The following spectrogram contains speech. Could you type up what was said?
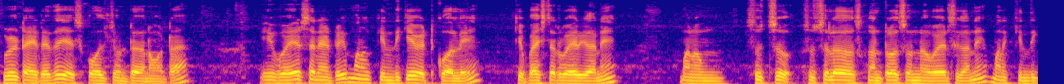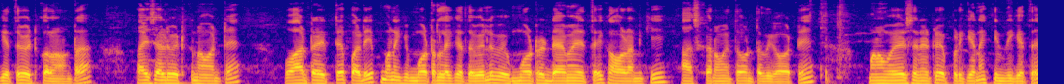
ఫుల్ టైట్ అయితే చేసుకోవాల్సి ఉంటుంది అనమాట ఈ వైర్స్ అనేటివి మనం కిందికే పెట్టుకోవాలి. కెపాసిటర్ వైర్ కానీ మనం స్విచ్ స్విచ్లో కంట్రోల్స్ ఉన్న వైర్స్ కానీ మనం కిందికి అయితే పెట్టుకోవాలన్నమాట పై సైడ్ పెట్టుకున్నామంటే వాటర్ అయితే పడి మనకి మోటార్లోకి అయితే వెళ్ళి మోటార్ డ్యామేజ్ అయితే కావడానికి ఆస్కారం అయితే ఉంటుంది కాబట్టి మనం వైర్స్ అనేటివి ఎప్పటికైనా కిందికి అయితే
